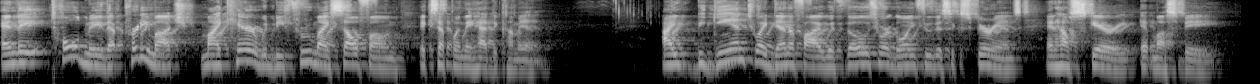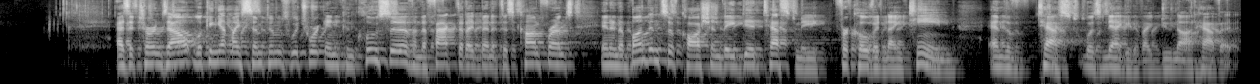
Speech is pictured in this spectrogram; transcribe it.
and they told me that pretty much my care would be through my cell phone, except when they had to come in. I began to identify with those who are going through this experience and how scary it must be. As it turns out, looking at my symptoms, which were inconclusive, and the fact that I'd been at this conference, in an abundance of caution, they did test me for COVID 19 and the test was negative. I do not have it.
